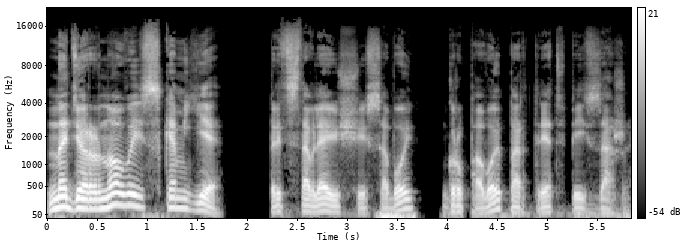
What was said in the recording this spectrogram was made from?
«На дерновой скамье», представляющую собой групповой портрет в пейзаже.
